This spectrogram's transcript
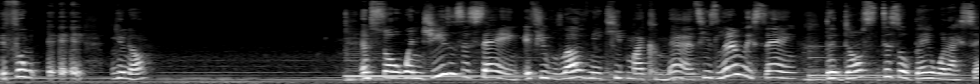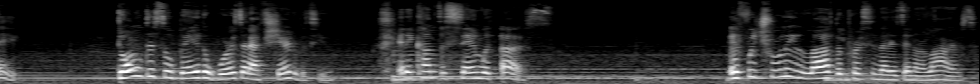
If it, it, it, you know. And so when Jesus is saying, if you love me, keep my commands, he's literally saying that don't disobey what I say. Don't disobey the words that I've shared with you. And it comes the same with us. If we truly love the person that is in our lives,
